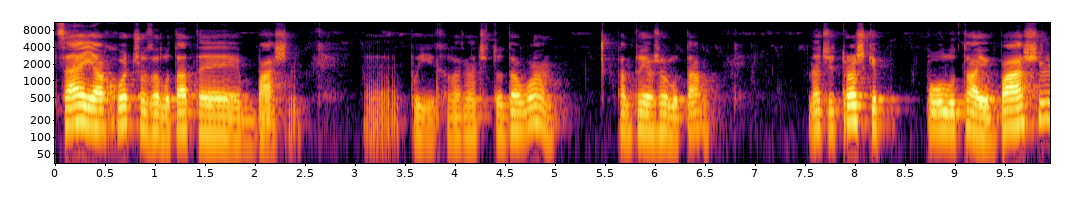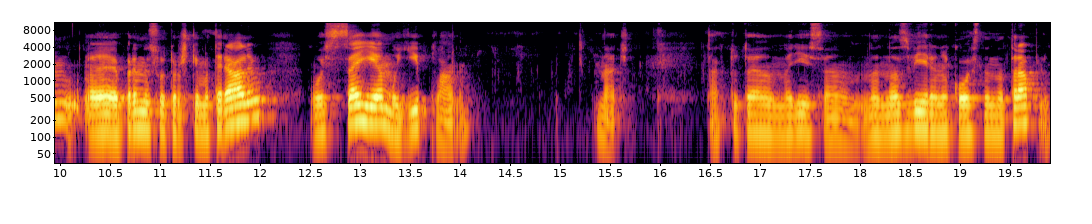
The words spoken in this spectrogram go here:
це я хочу залутати башню. Е, поїхала, значить, туди вон. Там то я вже лутав. Значить, трошки полутаю башні, е, принесу трошки матеріалів. Ось це є мої плани. Значить. Так, тут я надіюся на, на звіря на когось не натраплю.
